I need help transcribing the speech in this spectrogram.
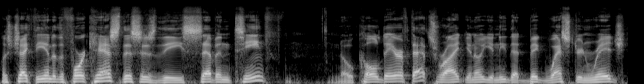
Let's check the end of the forecast. This is the 17th. No cold air, if that's right. You know, you need that big western ridge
